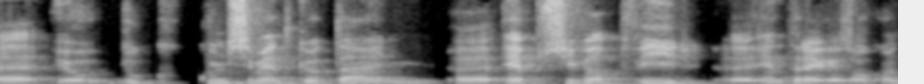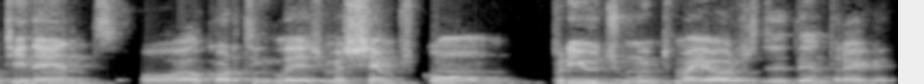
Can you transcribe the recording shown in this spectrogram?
Uh, eu, do conhecimento que eu tenho, uh, é possível pedir uh, entregas ao continente ou ao corte inglês, mas sempre com períodos muito maiores de, de entrega.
